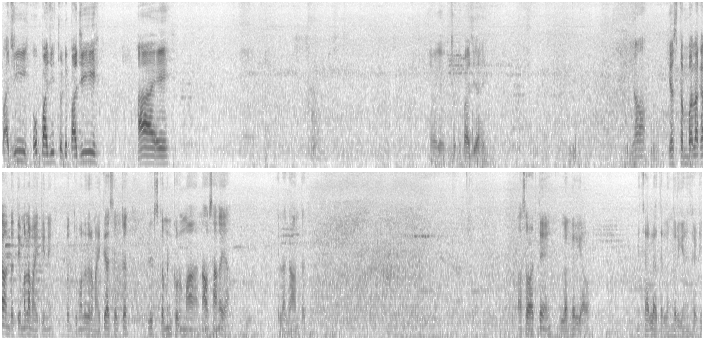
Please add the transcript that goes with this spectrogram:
पाजी ओ पाजी छोटे पाजी. हाय. छोटे पाजी आहे. ह्या या स्तंभाला काय म्हणतात ते मला माहिती नाही पण तुम्हाला जर माहिती असेल तर प्लीज कमेंट करून मा नाव सांगा या. याला काय म्हणतात? असं वाटतं आहे लंगर घ्यावं. मी चालला आता लंगर घेण्यासाठी.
